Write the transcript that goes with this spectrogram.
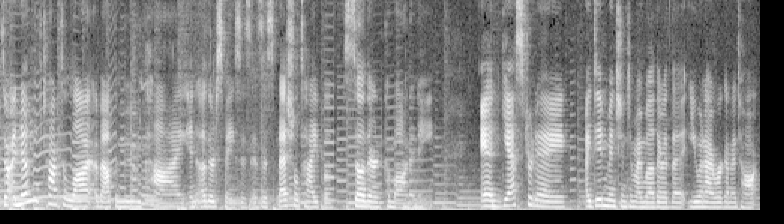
So I know you've talked a lot about the moon pie in other spaces as a special type of southern commodity. And yesterday I did mention to my mother that you and I were going to talk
